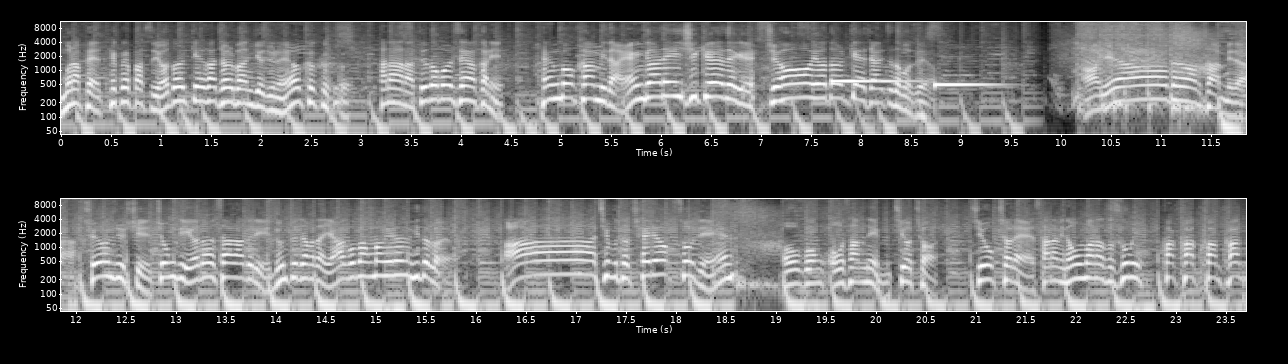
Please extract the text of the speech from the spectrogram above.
문 앞에 택배박스 8개가 절반 겨주네요. 크크크 하나하나 뜯어볼 생각하니 행복합니다. 앵간히 시켜야 되겠죠? 8개 잘 뜯어보세요. 아, 예, 들어 감사합니다. 최원주 씨, 쫑디 8살 아들이 눈 뜨자마자 야구방망이는 휘둘러요. 아, 아침부터 체력 소진. 5053님, 지호철. 지옥철에 사람이 너무 많아서 숨이 콱콱콱콱.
